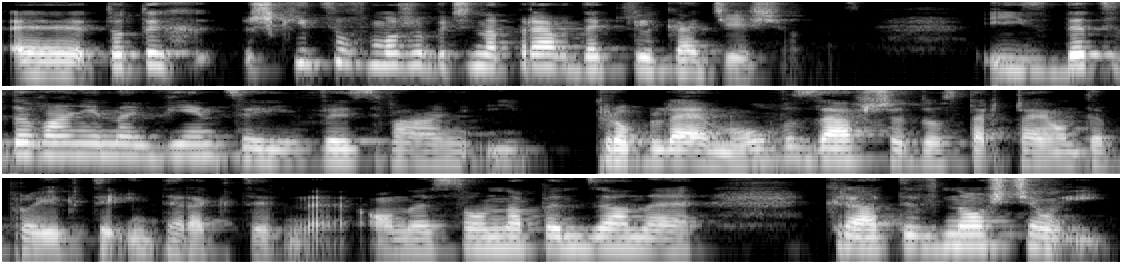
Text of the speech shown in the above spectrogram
e, to tych szkiców może być naprawdę kilkadziesiąt. I zdecydowanie najwięcej wyzwań i problemów zawsze dostarczają te projekty interaktywne. One są napędzane kreatywnością i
